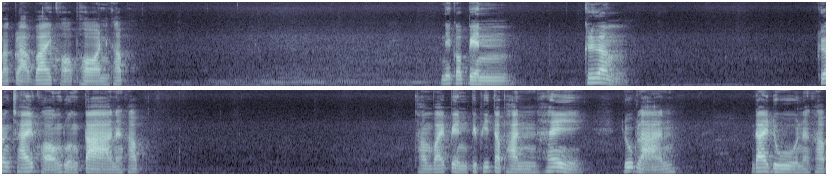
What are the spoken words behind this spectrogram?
มากราบไหว้ขอพรครับ นี่ก็เป็นเครื่อง เครื่องใช้ของหลวงตานะครับ ทำไว้เป็นพิพิธภัณฑ์ให้ลูกหลานได้ดูนะครับ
